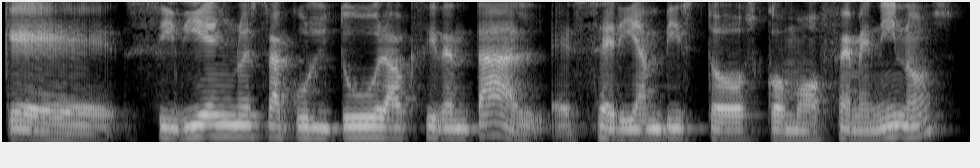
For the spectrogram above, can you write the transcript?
que si bien nuestra cultura occidental eh, serían vistos como femeninos,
